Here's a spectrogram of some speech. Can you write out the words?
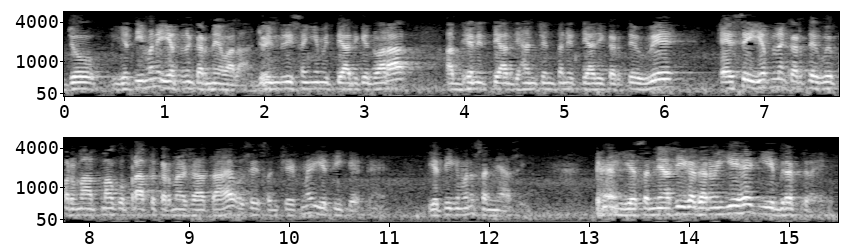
जो यति मन यत्न करने वाला, जो इंद्रिय संयम इत्यादि के द्वारा अध्ययन इत्यादि, ध्यान चिंतन इत्यादि करते हुए, ऐसे यत्न करते हुए परमात्मा को प्राप्त करना चाहता है, उसे संक्षेप में यति कहते हैं। यति के मन सन्यासी। यह सन्यासी का धर्म ये है कि ये विरक्त रहे।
